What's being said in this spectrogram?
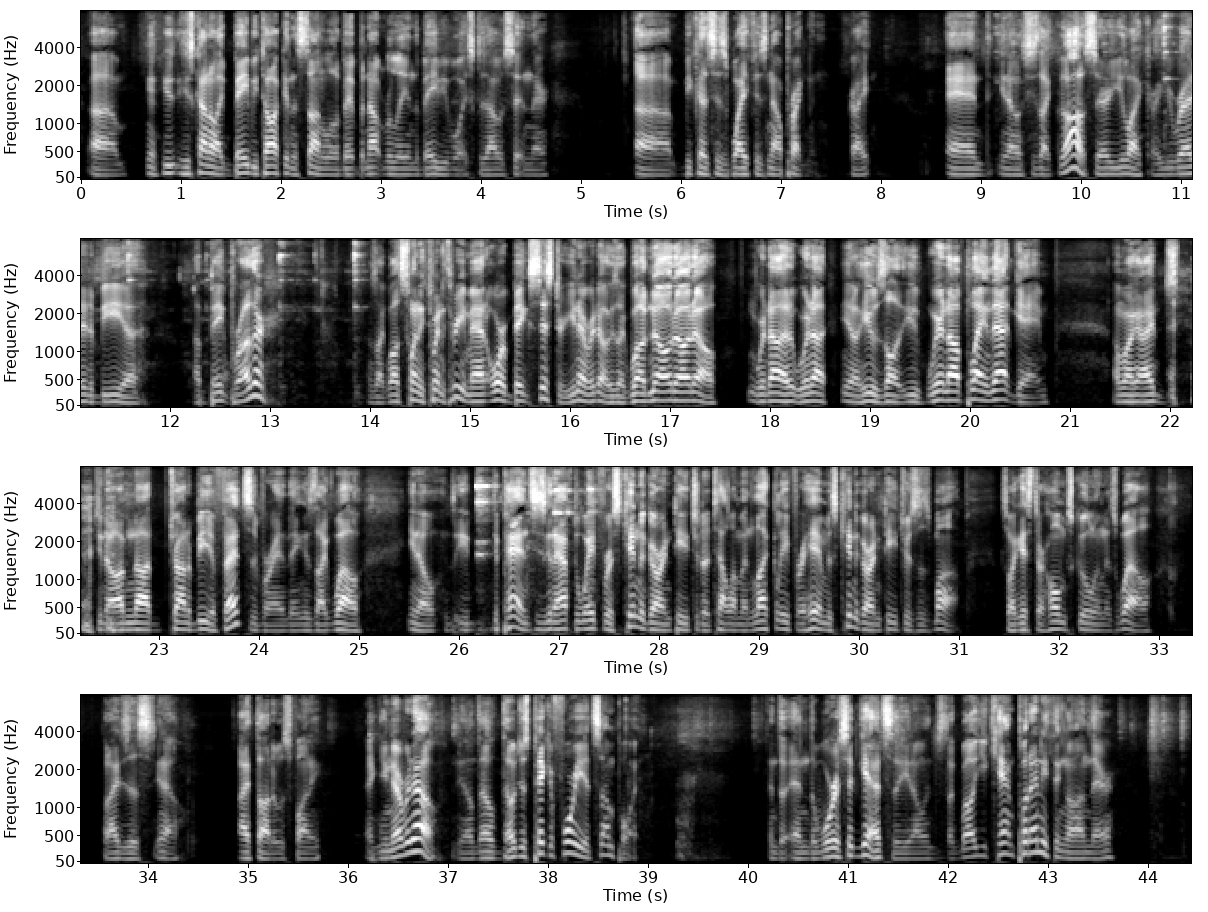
um, you know, he, he's kind of like baby talking the son a little bit, but not really in the baby voice because I was sitting there uh, because his wife is now pregnant, right? And you know, she's like, "Oh, sir, you like, are you ready to be a a big brother?" I was like, "Well, it's 2023, man, or a big sister. You never know." He's like, "Well, no, no, no, we're not, we're not. You know, he was all, we're not playing that game." I'm like, I, you know, I'm not trying to be offensive or anything. He's like, well, you know, it depends. He's going to have to wait for his kindergarten teacher to tell him. And luckily for him, his kindergarten teacher is his mom. So I guess they're homeschooling as well. But I just, you know, I thought it was funny. Like you never know. You know, they'll they'll just pick it for you at some point. And the and the worse it gets, you know, it's like, well, you can't put anything on there.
